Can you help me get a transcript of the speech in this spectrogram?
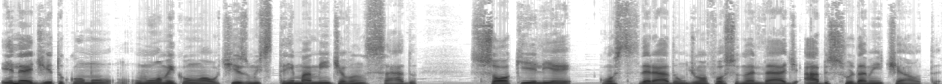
ele é dito como um homem com autismo extremamente avançado, só que ele é considerado de uma funcionalidade absurdamente alta.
